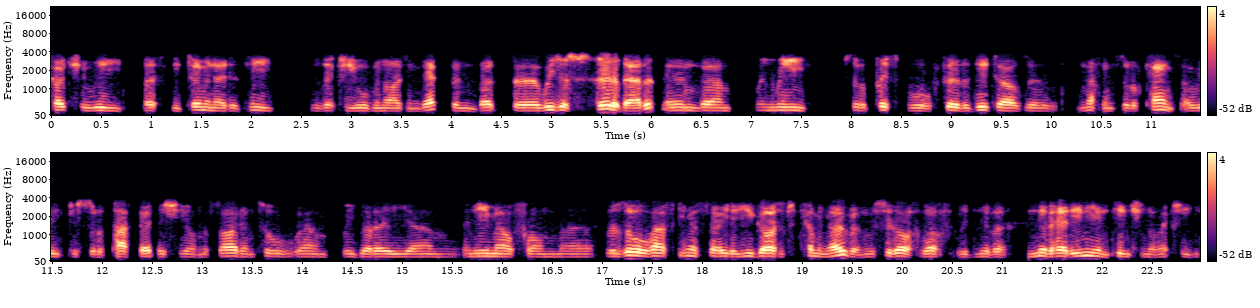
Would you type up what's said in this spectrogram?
coach who we basically terminated, he was actually organising that, and but uh, we just heard about it, and um, when we sort of pressed for further details, uh, nothing sort of came. So we just sort of parked that issue on the side until um, we got a um, an email from uh, Brazil asking us, "Hey, are you guys coming over?" And we said, "Oh, well, we'd never never had any intention of actually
